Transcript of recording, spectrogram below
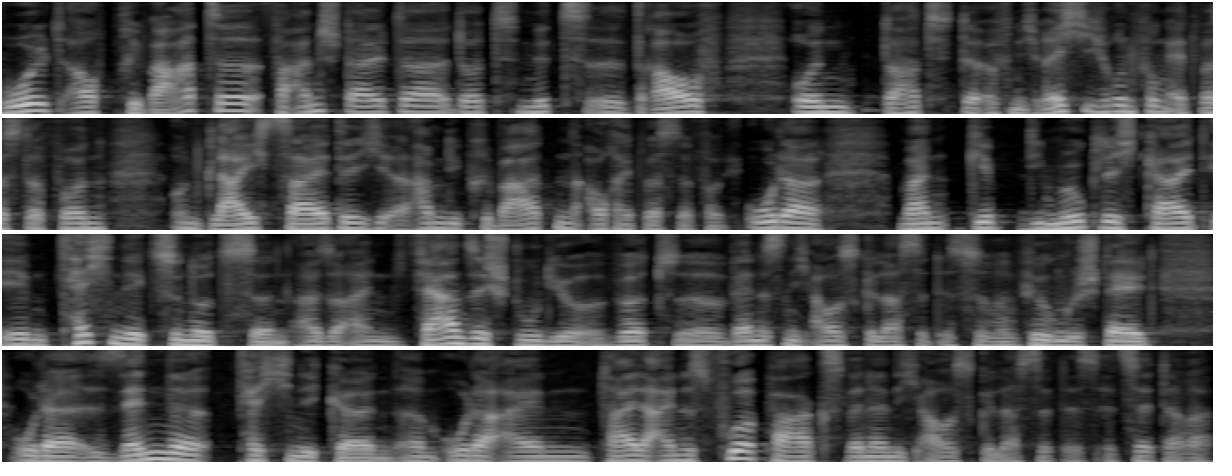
holt auch private Veranstalter dort mit äh, drauf und da hat der öffentlich-rechtliche Rundfunk etwas davon und gleichzeitig äh, haben die Privaten auch etwas davon. Oder man gibt die Möglichkeit, eben Technik zu nutzen. Also ein Fernsehstudio wird, wenn es nicht ausgelastet ist, zur Verfügung gestellt. Oder Sendetechniken ähm, oder ein Teil eines Fuhrparks, wenn er nicht ausgelastet ist, etc.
